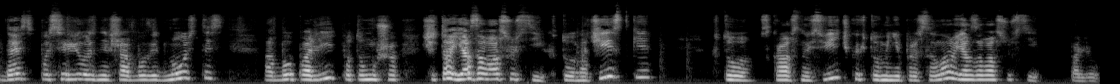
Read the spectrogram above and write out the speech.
десь посерйозніше або відноситесь, або паліть, тому що считай, я за вас усіх, хто на чистки, хто з красною свічкою, хто мені присилав, я за вас усіх палю.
